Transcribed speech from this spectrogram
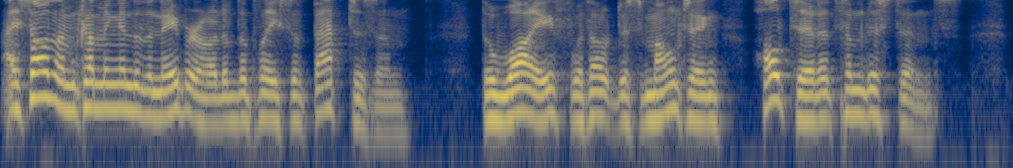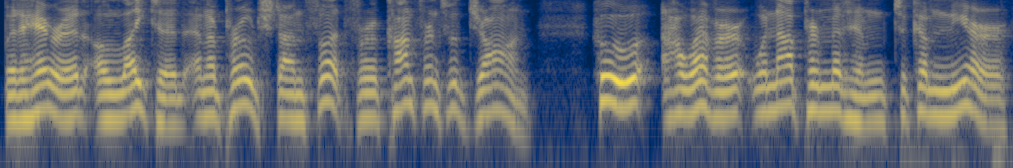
I saw them coming into the neighborhood of the place of baptism. The wife, without dismounting, halted at some distance. But Herod alighted and approached on foot for a conference with John, who, however, would not permit him to come nearer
